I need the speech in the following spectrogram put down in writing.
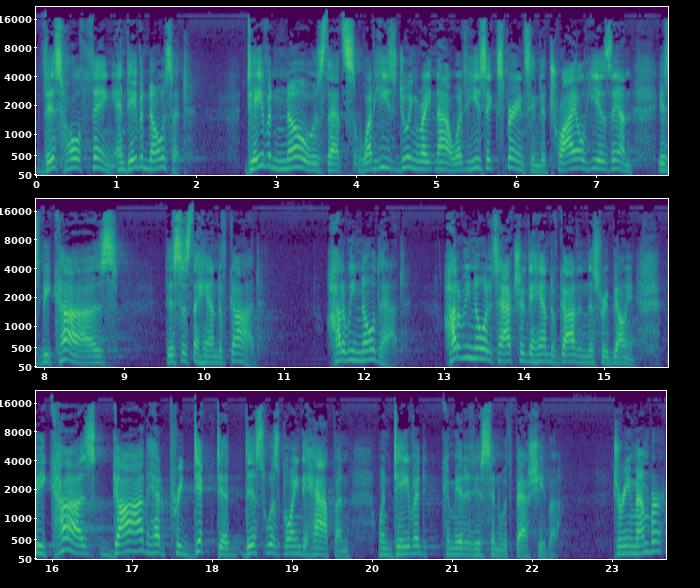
This whole thing, and David knows it. David knows that what he's doing right now, what he's experiencing, the trial he is in, is because this is the hand of God. How do we know that? How do we know it's actually the hand of God in this rebellion? Because God had predicted this was going to happen when David committed his sin with Bathsheba. Do you remember?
